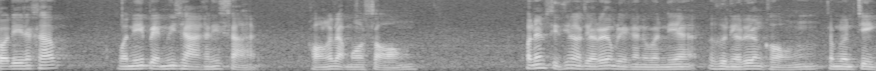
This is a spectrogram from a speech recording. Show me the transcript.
สวัสดีนะครับ วันนี้เป็นวิชาคณิตศาสตร์ของระดับม .2 เพราะนั้นสิ่งที่เราจะเริ่มเรียนกันในวันนี้ก็คือในเรื่องของจำนวนจริง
